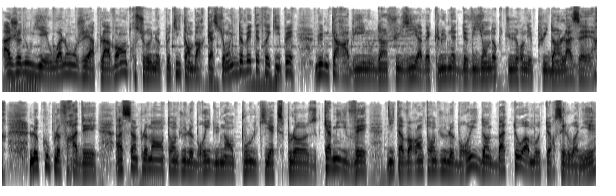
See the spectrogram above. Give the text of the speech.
agenouillé ou allongé à plat ventre sur une petite embarcation. Il devait être équipé d'une carabine ou d'un fusil avec lunettes de vision nocturne et puis d'un laser. Le couple Fradé a simplement entendu le bruit d'une ampoule qui explose. Camille V dit avoir entendu le bruit d'un bateau à moteur s'éloigner.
